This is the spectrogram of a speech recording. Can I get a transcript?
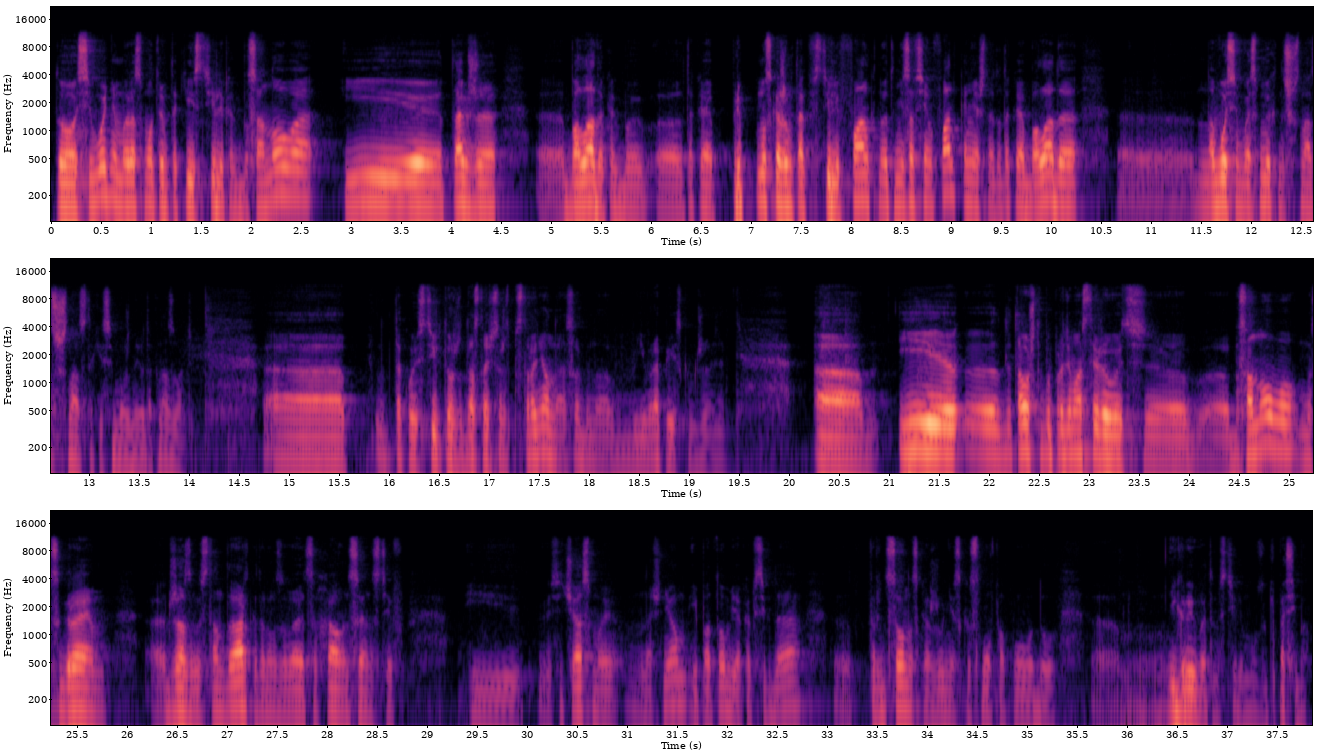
то сегодня мы рассмотрим такие стили, как босанова и также баллада как бы э, такая, ну скажем так, в стиле фанк, но это не совсем фанк, конечно, это такая баллада э, на 8 восьмых, на 16 шестнадцатых, если можно ее так назвать. Такой стиль тоже достаточно распространенный, особенно в европейском джазе. И для того, чтобы продемонстрировать басанову, мы сыграем джазовый стандарт, который называется How Insensitive. И сейчас мы начнем, и потом я, как всегда, э, традиционно скажу несколько слов по поводу э, игры в этом стиле музыки. Спасибо.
